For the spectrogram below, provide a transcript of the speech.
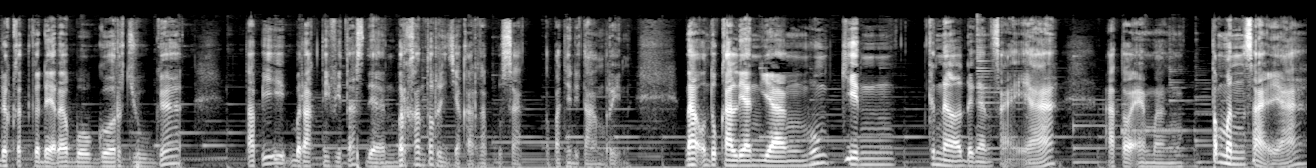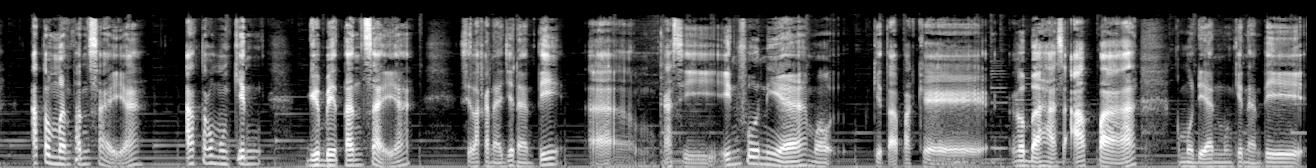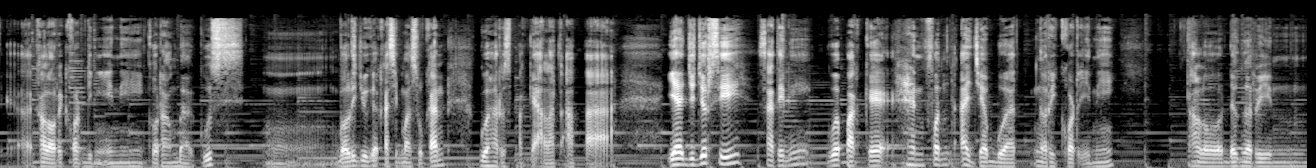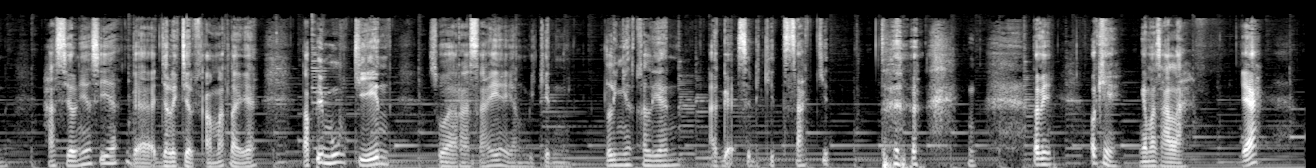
dekat ke daerah Bogor juga tapi beraktivitas dan berkantor di Jakarta Pusat tepatnya di Tamrin. Nah untuk kalian yang mungkin kenal dengan saya atau emang teman saya atau mantan saya atau mungkin gebetan saya silakan aja nanti um, kasih info nih ya mau kita pakai ngebahas apa kemudian mungkin nanti uh, kalau recording ini kurang bagus hmm, boleh juga kasih masukan gue harus pakai alat apa. Ya jujur sih saat ini gue pakai handphone aja buat nge-record ini. Kalau dengerin hasilnya sih ya nggak jelek-jelek amat lah ya. Tapi mungkin suara saya yang bikin telinga kalian agak sedikit sakit. Tapi oke okay, nggak masalah ya.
